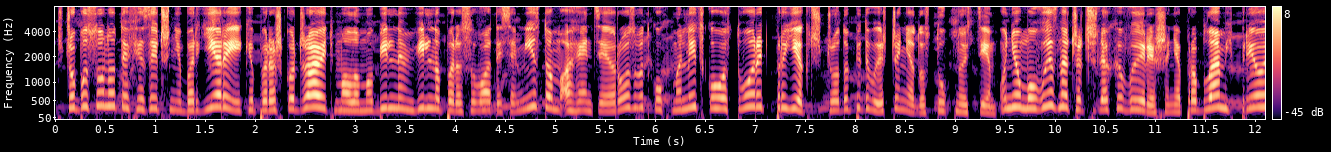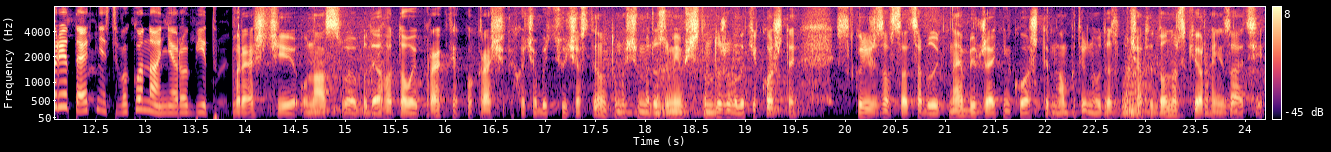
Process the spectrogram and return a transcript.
Щоб усунути фізичні бар'єри, які перешкоджають маломобільним вільно пересуватися містом, агенція розвитку Хмельницького створить проєкт щодо підвищення доступності. У ньому визначать шляхи вирішення проблем і пріоритетність виконання робіт. Врешті у нас буде готовий проект, як покращити хоча б цю частину, тому що ми розуміємо, що там дуже великі кошти. Скоріш за все, це будуть не бюджетні кошти. Нам потрібно буде залучати донорські організації.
